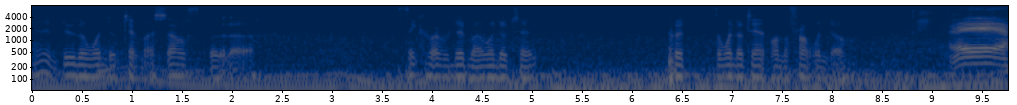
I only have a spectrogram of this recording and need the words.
I didn't do the window tint myself, but uh, I think whoever did my window tint put the window tint on the front window. Yeah.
